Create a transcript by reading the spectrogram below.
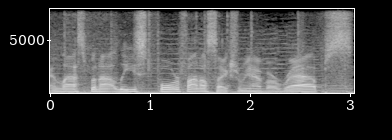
And last but not least, for final section, we have our wraps.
